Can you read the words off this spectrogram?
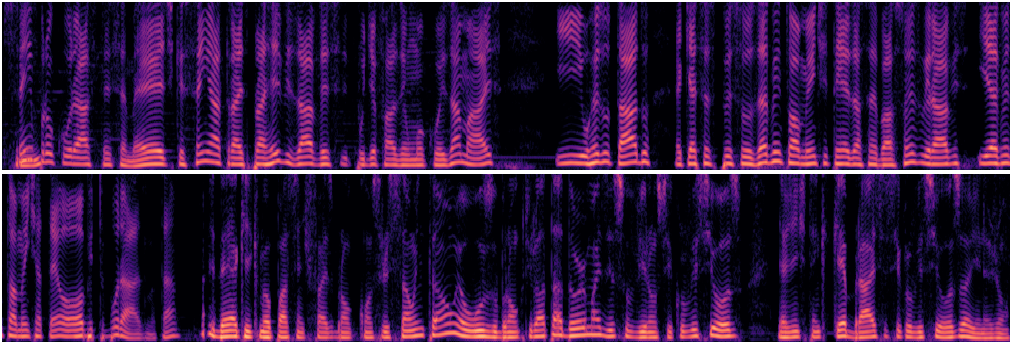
Sim. sem procurar assistência médica, sem ir atrás para revisar, ver se podia fazer uma coisa a mais. E o resultado é que essas pessoas eventualmente têm exacerbações graves e eventualmente até óbito por asma, tá? A ideia aqui é que meu paciente faz broncoconstrição, então eu uso o broncodilatador, mas isso vira um ciclo vicioso e a gente tem que quebrar esse ciclo vicioso aí, né, João?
